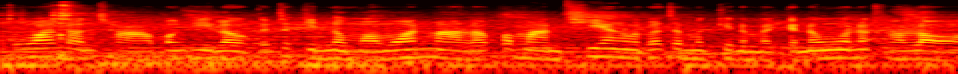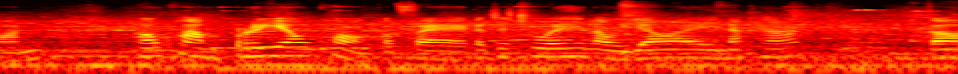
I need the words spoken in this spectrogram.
เพราะว่าตอนเช้าบางทีเราก็จะกินนมอัลมอนด์มาแล้วประมาณเที่ยงเราก็จะมากินอเมริกาโน่นะคะร้อน เพราะความเปรี้ยวของกาแฟก็จะช่วยให้เราย่อยนะคะ ก็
